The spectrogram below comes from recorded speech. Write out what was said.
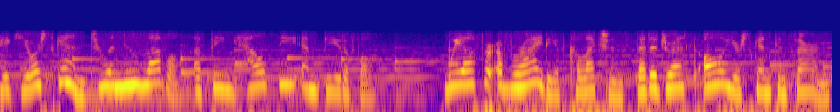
take your skin to a new level of being healthy and beautiful. We offer a variety of collections that address all your skin concerns.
